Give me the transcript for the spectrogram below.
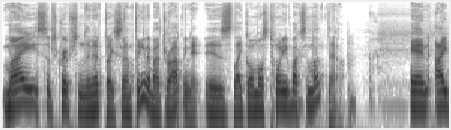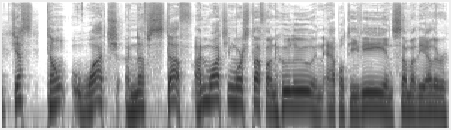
my subscription to Netflix, and I'm thinking about dropping it, is like almost twenty bucks a month now. And I just don't watch enough stuff. I'm watching more stuff on Hulu and Apple TV and some of the other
